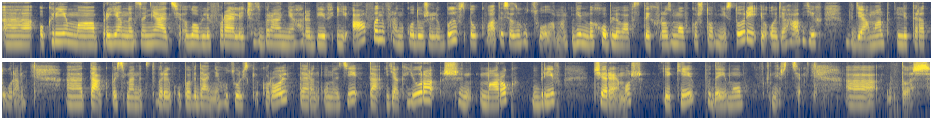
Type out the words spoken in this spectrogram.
е, окрім е, приємних занять ловлі форелі чи збирання грибів і афин, Франко дуже любив спілкуватися з гуцулами. Він вихоплював з тих розмов коштовні історії і одягав їх в діамант літератури. Так, письменник створив оповідання Гуцульський король, Терен у нозі та як Юра Шинмарок, Брів Черемош, які подаємо в книжці. Тож,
